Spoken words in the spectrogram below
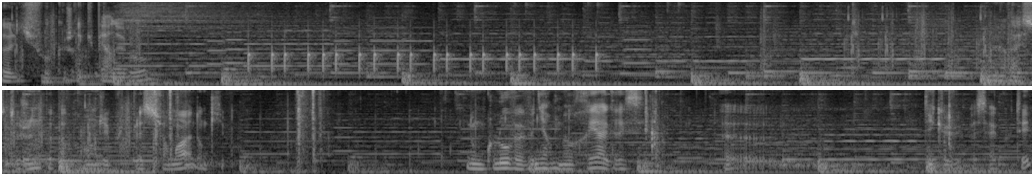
il faut que je récupère de l'eau. Le reste, je ne peux pas prendre, j'ai plus de place sur moi, donc donc l'eau va venir me réagresser euh, dès que je vais passer à côté.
